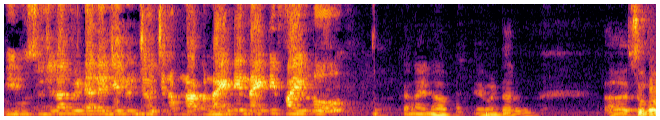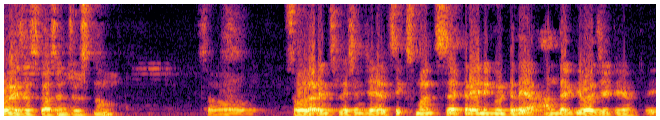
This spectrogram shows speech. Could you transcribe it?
మేము సుజలాన్ ఎనర్జీ నుంచి వచ్చినప్పుడు నాకు నైన్టీన్ నైన్టీ ఫైవ్లో ఏమంటారు? సూపర్వైజర్స్ కోసం చూస్తున్నాం. సో సోలార్ ఇన్స్టలేషన్ చేయాలి. సిక్స్ మంత్స్ ట్రైనింగ్ ఉంటుంది. అందరికి ఓజేటీ ఉంటుంది.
